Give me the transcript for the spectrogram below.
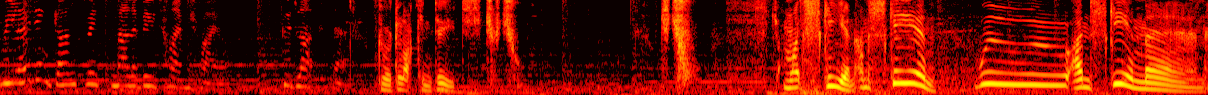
Reloading Gunsmith's Malibu time trial. Good luck, sir. Good luck indeed. I'm like skiing. I'm skiing. Woo! I'm skiing, man.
